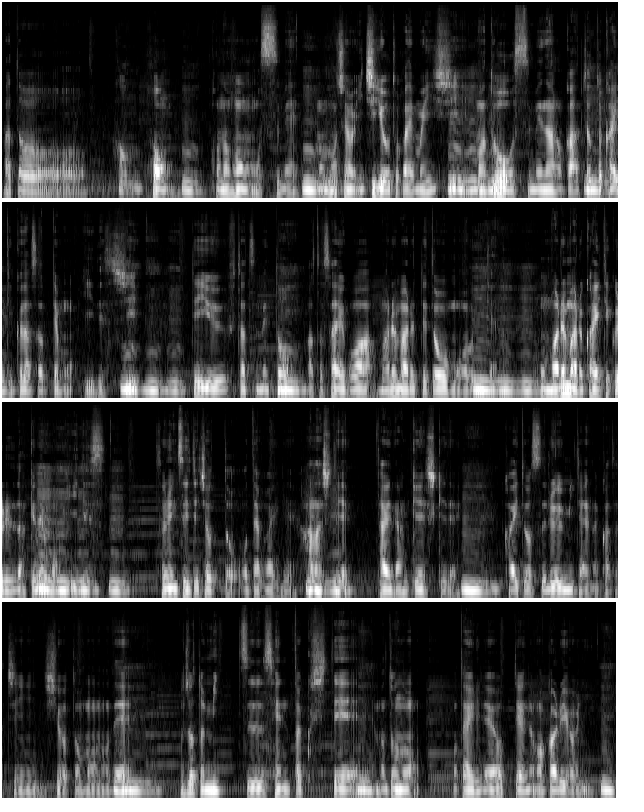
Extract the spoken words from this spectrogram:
あと本。本。うん。この本おすすめ、うんうん。まあ、もちろん1行とかでもいいし、うんうんうん。まあ、どうおすすめなのかちょっと書いてくださってもいいですし、うんうんっていう2つ目と、うん。あと最後は「まるってどう思う?」うんみたいな、うんうんもうまる書いてくれるだけでもいいです、うんうんそれについてちょっとお互いで話して、うん。うん対談形式でうん。うん回答するみたいな形にしようと思うので、うん。まあちょっと3つ選択して、うん。まあ、どのお便りだよっていうのが分かるように、うんうん。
